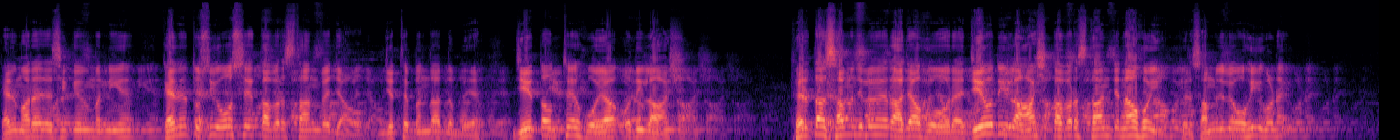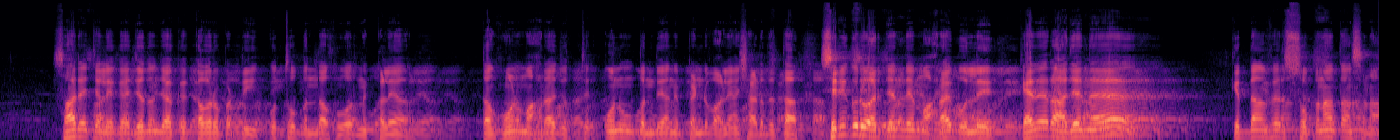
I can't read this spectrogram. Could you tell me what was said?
ਕਹਿੰਦੇ, ਮਹਾਰਾਜ, ਅਸੀਂ ਕਿਵੇਂ ਮੰਨੀਏ? ਕਹਿੰਦੇ, ਤੁਸੀਂ ਉਸੇ ਕਬਰਸਤਾਨ ਵਿੱਚ ਜਾਓ, ਜਿੱਥੇ ਬੰਦਾ ਦੱਬਿਆ ਜੇ ਤਾਂ ਉੱਥੇ ਹੋਇਆ, ਉਹਦੀ ਲਾਸ਼। ਫਿਰ ਤਾਂ ਸਮਝ ਲਓ, ਇਹ ਰਾਜਾ ਹੋਰ ਹੈ। ਜੇ ਉਹਦੀ ਲਾਸ਼ ਕਬਰਸਤਾਨ 'ਚ ਨਾ ਹੋਈ, ਫਿਰ ਸਮਝ ਲਿਓ, ਉਹੀ ਹੋਣਾ ਸਾਰੇ ਚਲੇ ਗਏ। ਜਦੋਂ ਜਾ ਕੇ ਕਬਰ ਪੱਟੀ, ਉੱਥੋਂ ਬੰਦਾ ਹੋਰ ਨਿਕਲਿਆ। ਤਾਂ ਹੁਣ ਮਹਾਰਾਜ ਉੱਤੇ ਉਹਨੂੰ ਬੰਦਿਆਂ ਨੇ ਪਿੰਡ ਵਾਲਿਆਂ ਛੱਡ ਦਿੱਤਾ। ਸ੍ਰੀ ਗੁਰੂ ਅਰਜਨ ਦੇਵ ਮਹਾਰਾਜ ਬੋਲੇ, ਕਹਿੰਦੇ, ਰਾਜਨ, ਕਿੱਦਾਂ ਫਿਰ ਸੁਪਨਾ ਤਾਂ ਸੁਣਾ,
